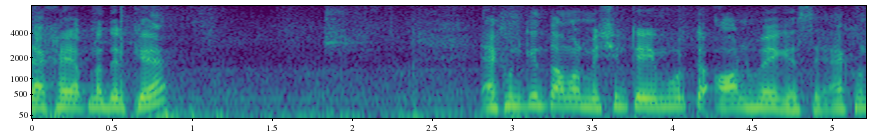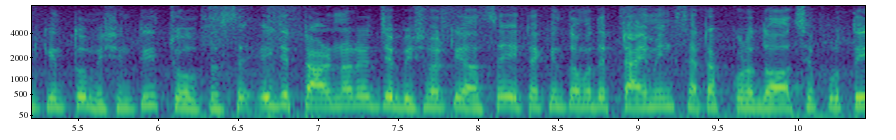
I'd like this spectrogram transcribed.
দেখাই আপনাদেরকে এখন কিন্তু আমার মেশিনটা এই মুহূর্তে অন হয়ে গেছে। এখন কিন্তু মেশিনটি চলতেছে। এই যে টার্নারের যে বিষয়টি আছে, এটা কিন্তু আমাদের টাইমিং সেট করে দেওয়া আছে। প্রতি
